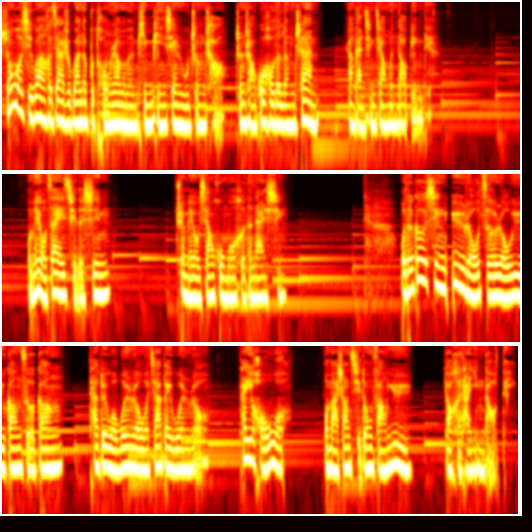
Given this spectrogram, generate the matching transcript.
生活习惯和价值观的不同，让我们频频陷入争吵。争吵过后的冷战，让感情降温到冰点。我们有在一起的心，却没有相互磨合的耐心。我的个性遇柔则柔，遇刚则刚。他对我温柔，我加倍温柔。他一吼我。我马上启动防御，要和他硬到底。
